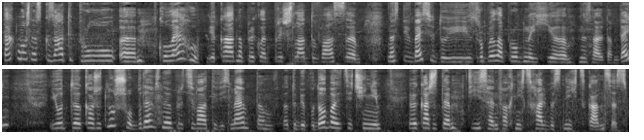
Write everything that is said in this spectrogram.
Так можна сказати про е, колегу, яка, наприклад, прийшла до вас е, на співбесіду і зробила пробний, е, не знаю, там день. І от е, кажуть, ну що, будемо з нею працювати, візьмемо, там вона тобі подобається чи ні. І ви кажете, «Dies einfach nichts halbes, nichts ganzes».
